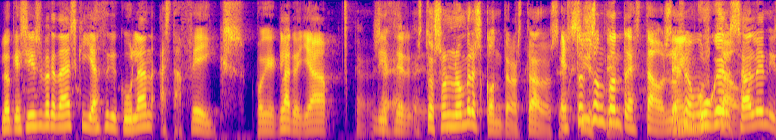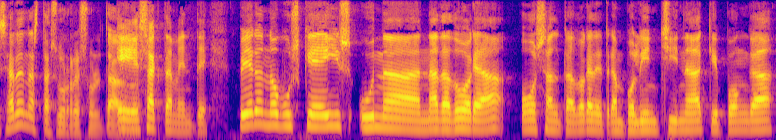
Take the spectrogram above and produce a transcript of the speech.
Lo que sí es verdad es que ya circulan hasta fakes, porque claro, ya... O sea, dices, estos son nombres contrastados. Estos son contrastados, O sea, los he en Google buscado. salen y salen hasta sus resultados. Exactamente. Pero no busquéis una nadadora o saltadora de trampolín china que ponga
